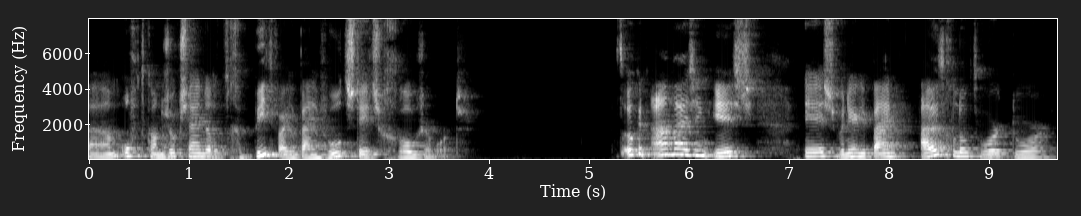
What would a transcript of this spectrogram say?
Um, of het kan dus ook zijn dat het gebied waar je pijn voelt steeds groter wordt. Wat ook een aanwijzing is, is wanneer je pijn uitgelokt wordt door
